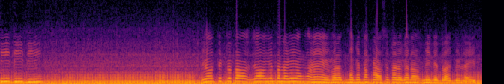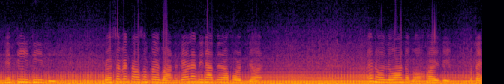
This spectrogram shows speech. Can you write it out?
TDD yung TikTok yun, yun talaga yung ano eh mag- magandang klase talaga ng mini driving light yung TDD yung 7,500 kaya lang di natin afford yun? Ayun o liwanag o high beam. Puti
